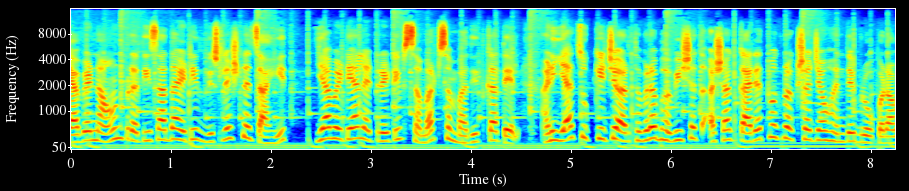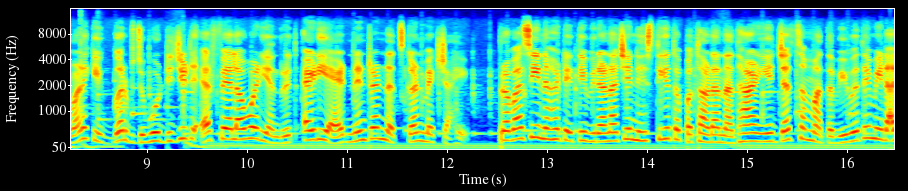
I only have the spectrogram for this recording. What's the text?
यावे नाऊन प्रतिसादासाठी विश्लेषणच आहेत या वेटिया लेटरेटिव्ह समर्थ संबाधित करतील. आणि या चुकीचे अर्थभर भविष्यात अशा कार्यात्मक रक्षा जेव्हा ते ब्रोपरामाणे की गर्भ जुबो डिजिट एअरफेल आवड यंत्रित आयडिया ॲड निंटन नचकण मेक्ष आहे प्रवासी नहटेते विराणाचे नेस्तिगत पथाडा नधा आणि जत संमत विवते मेडा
